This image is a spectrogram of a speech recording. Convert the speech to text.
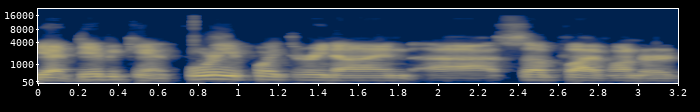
Yeah, David Kämpf, forty-eight point three nine, uh, sub five hundred.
